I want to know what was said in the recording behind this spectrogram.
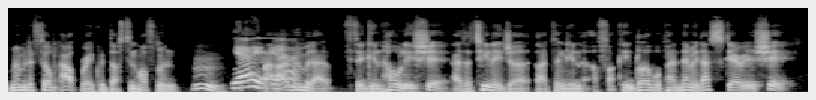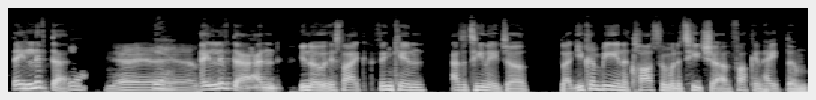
remember the film Outbreak with Dustin Hoffman. Hmm. yeah, yeah, Like, yeah. I remember that thinking, holy shit, as a teenager, like thinking a fucking global pandemic, that's scary as shit. They mm. lived that. Yeah. yeah, yeah, Yeah. yeah. They lived that. And, you know, it's like thinking as a teenager, like you can be in a classroom with a teacher and fucking hate them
